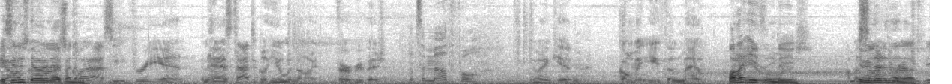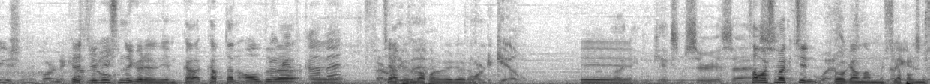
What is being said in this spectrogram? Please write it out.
Kesinlikle öyle efendim. Class E3N and has tactical humanoid, third revision. It's a mouthful. You ain't kidding. Call me Ethan, man. Bana Ethan deyin. Emirleri neler? Retribution'da görevliyim. Ka- Kaptan Alder'a e, şey yapıyorum, rapor veriyorum. E, savaşmak için programlanmış, yapılmış.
